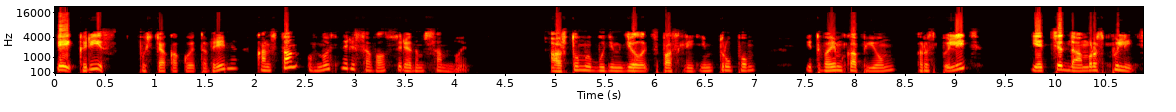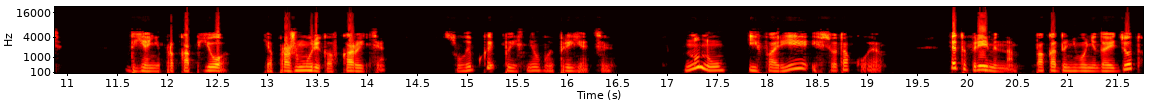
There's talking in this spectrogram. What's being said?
«Эй, Крис!» Спустя какое-то время Констант вновь нарисовался рядом со мной. «А что мы будем делать с последним трупом и твоим копьем?» Распылить? Я тебе дам распылить. Да я не про копье, я про жмурика в корыте. С улыбкой пояснил мой приятель. Ну-ну, эйфория и все такое. Это временно, пока до него не дойдет,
